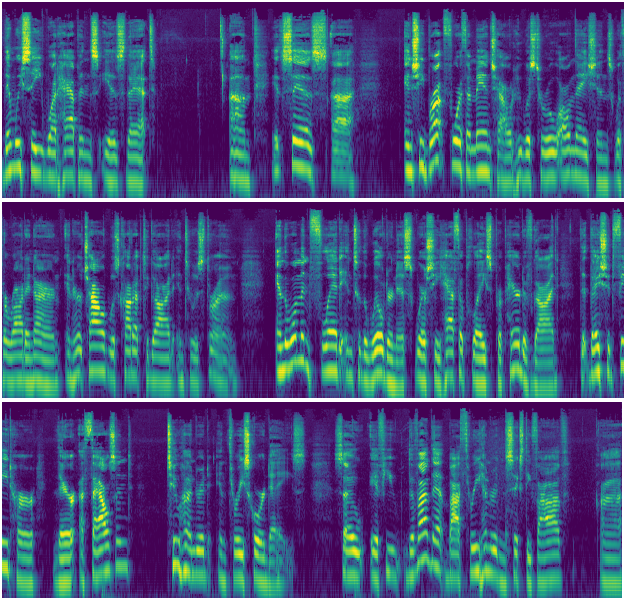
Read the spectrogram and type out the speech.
then we see what happens is that um, it says. Uh, and she brought forth a man child who was to rule all nations with a rod and iron, and her child was caught up to God and to his throne. And the woman fled into the wilderness, where she hath a place prepared of God, that they should feed her there a thousand two hundred and threescore days. So if you divide that by 365, uh,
